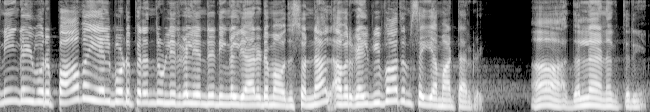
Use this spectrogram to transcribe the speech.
நீங்கள் ஒரு பாவ இயல்போடு பிறந்துள்ளீர்கள் என்று நீங்கள் யாரிடமாவது சொன்னால் அவர்கள் விவாதம் செய்ய மாட்டார்கள். ஆ அதெல்லாம் எனக்கு தெரியும்.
